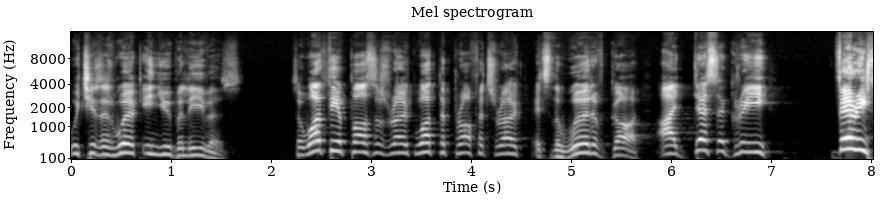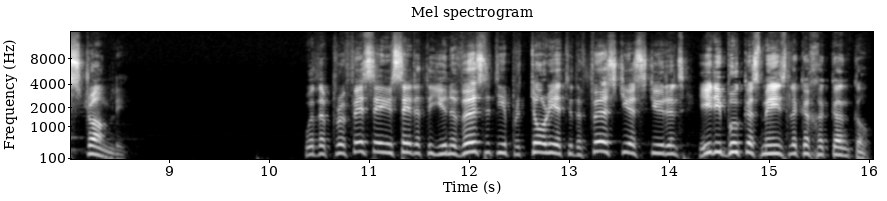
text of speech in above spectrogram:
which is at work in you believers. So, what the apostles wrote, what the prophets wrote, it's the word of God. I disagree very strongly with a professor who said at the University of Pretoria to the first year students, hierdie boek is menslike gekinkel.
